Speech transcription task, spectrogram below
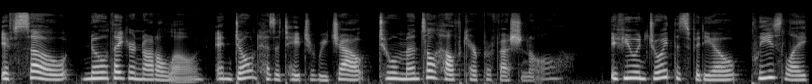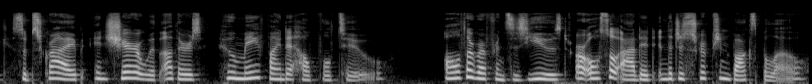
If so, know that you're not alone and don't hesitate to reach out to a mental health care professional. If you enjoyed this video, please like, subscribe, and share it with others who may find it helpful too. All the references used are also added in the description box below.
